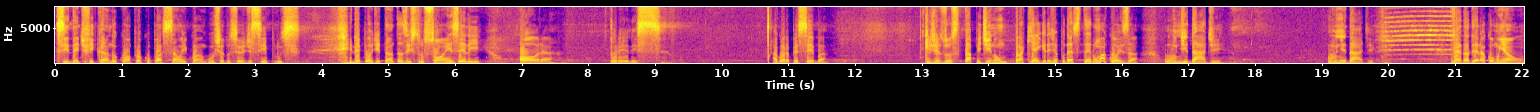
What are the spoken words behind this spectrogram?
se identificando com a preocupação e com a angústia dos seus discípulos. E depois de tantas instruções, ele ora por eles. Agora perceba que Jesus está pedindo para que a igreja pudesse ter uma coisa: unidade. Unidade. Verdadeira comunhão.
